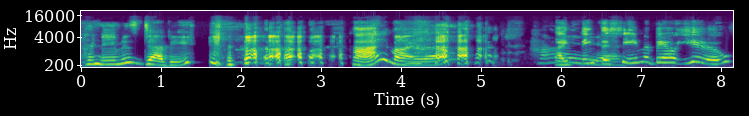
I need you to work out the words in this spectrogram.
Her name is Debbie. Hi, Myra. Hi. I think the same about you.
